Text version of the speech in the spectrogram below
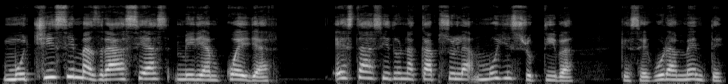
Muchísimas gracias, Miriam Cuellar. Esta ha sido una cápsula muy instructiva que seguramente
